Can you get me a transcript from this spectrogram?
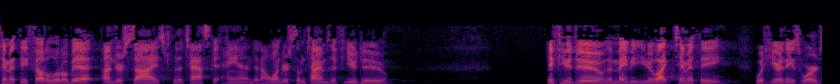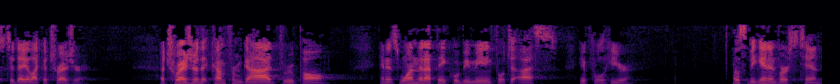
Timothy felt a little bit undersized for the task at hand, and I wonder sometimes if you do. If you do, then maybe you, like Timothy, would hear these words today like a treasure. A treasure that come from God through Paul. And it's one that I think will be meaningful to us if we'll hear. Let's begin in verse 10.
